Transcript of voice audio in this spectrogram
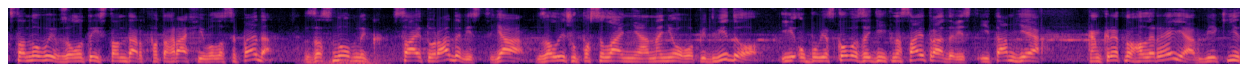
встановив золотий стандарт фотографії велосипеда. Засновник сайту Радовіст. Я залишу посилання на нього під відео. І обов'язково зайдіть на сайт Радовіст, і там є конкретно галерея, в якій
